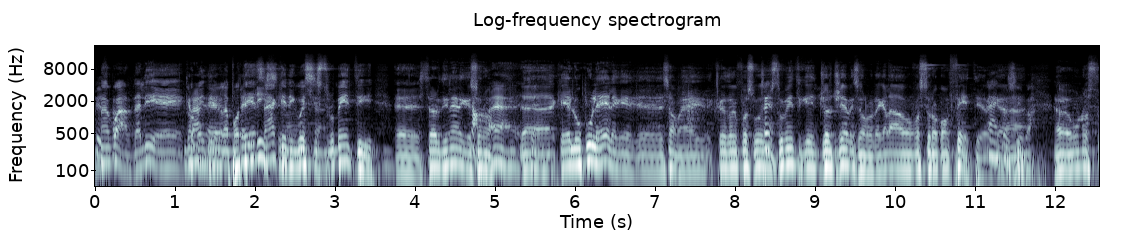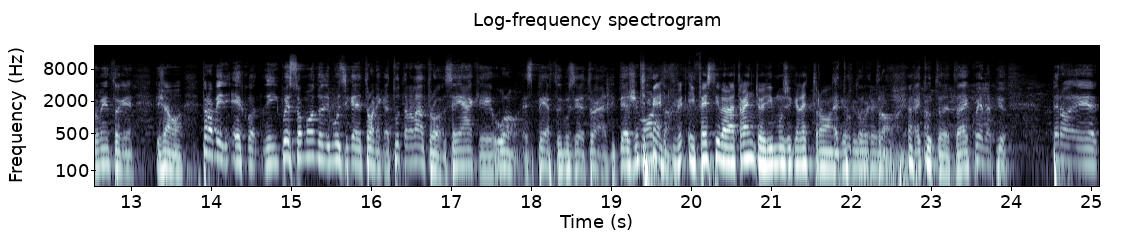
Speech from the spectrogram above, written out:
Eh, ma guarda, lì è Gra- dire, eh, la potenza anche di questi cioè. strumenti eh, straordinari che No, sono, eh, eh, che è l'ukulele, che eh, insomma eh, credo che fosse uno degli Sì. strumenti che George Harrison lo regalava fossero confetti. era, eh, uno strumento che diciamo. Però vedi, ecco, in questo mondo di musica elettronica, tu tra l'altro sei anche uno esperto di musica elettronica, ti piace molto. il festival a Trento è di musica elettronica È tutto figurati. elettronico, è tutto elettronico, è quella più. Però eh,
